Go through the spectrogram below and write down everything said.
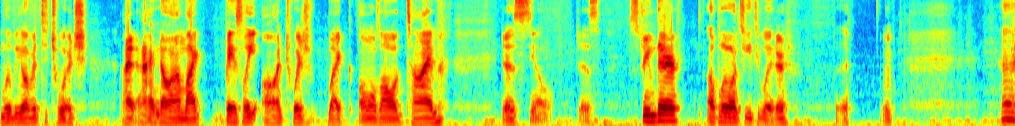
moving over to Twitch. I I know I'm like basically on Twitch like almost all the time. Just you know, just stream there, upload onto YouTube later. Uh,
